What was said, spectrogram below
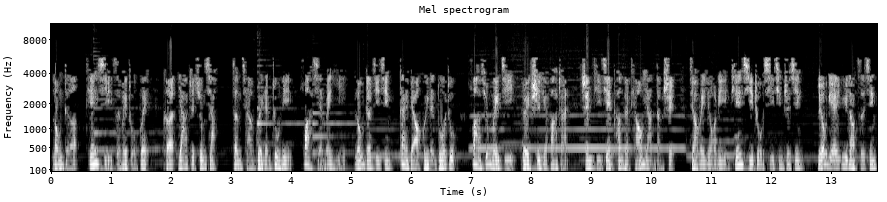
龙德、天喜，紫薇主贵，可压制凶相。增强贵人助力，化险为夷。龙德吉星代表贵人多助，化凶为吉，对事业发展、身体健康的调养等事较为有利。天喜主喜庆之星，流年遇到此星，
